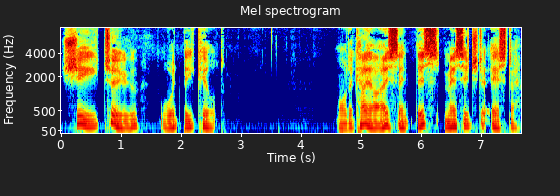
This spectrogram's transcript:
she too would be killed. Mordecai sent this message to Esther.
